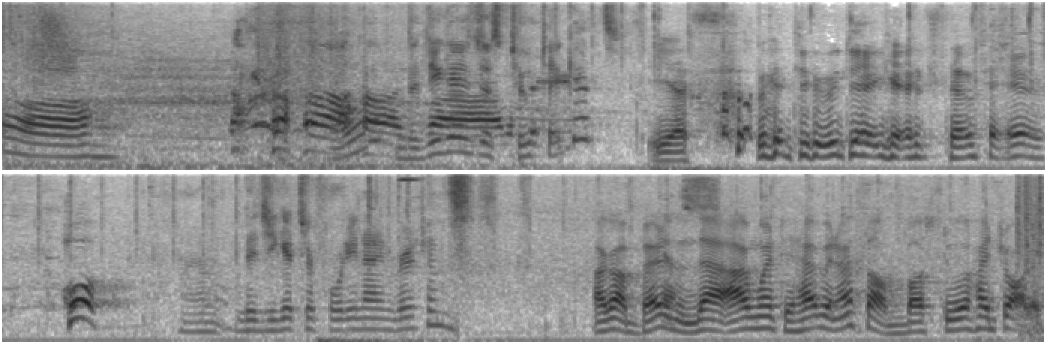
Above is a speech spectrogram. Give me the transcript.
Oh, Oh, did you guys just two tickets? yes. two tickets. No to pair. Oh, Um, did you get your 49 virgins? I got better than that. I went to heaven. I saw a bus do a hydraulic.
